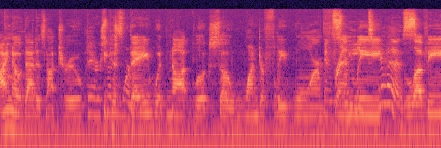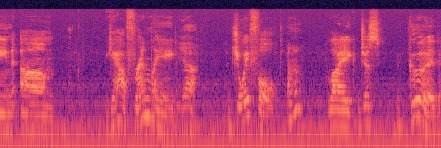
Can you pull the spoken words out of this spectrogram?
I know that is not true they are because they people. would not look so wonderfully warm, And friendly. Yes. loving, um, yeah, friendly, Yeah. joyful, Uh huh. like just good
